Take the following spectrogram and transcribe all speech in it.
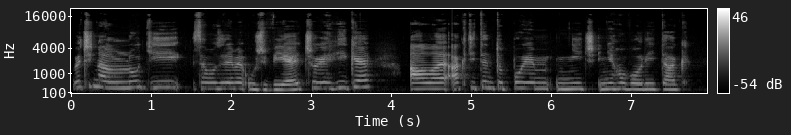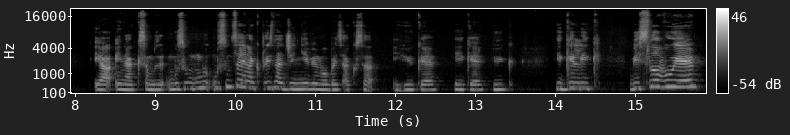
Väčšina ľudí samozrejme už vie, čo je hygge, ale ak ti tento pojem nič nehovorí, tak ja inak samozrejme, musím, musím sa inak priznať, že neviem vôbec, ako sa hygge, hygge, hygge, hyggelik vyslovuje.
